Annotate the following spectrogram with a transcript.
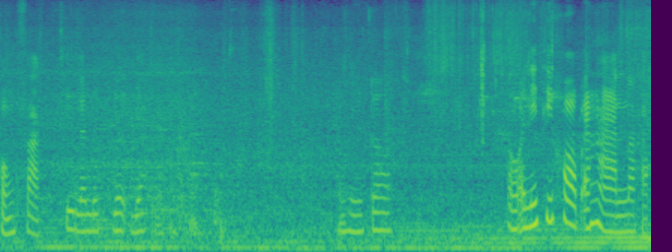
ของฝากที่ระลึกเยอะแยะเลยค่ะอันนี้ก็เอาอันนี้ที่ครอบอาหารนะคะ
